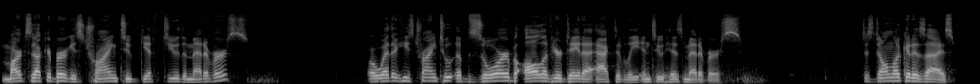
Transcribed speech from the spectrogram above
Mark Zuckerberg is trying to gift you the metaverse or whether he's trying to absorb all of your data actively into his metaverse. Just don't look at his eyes.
